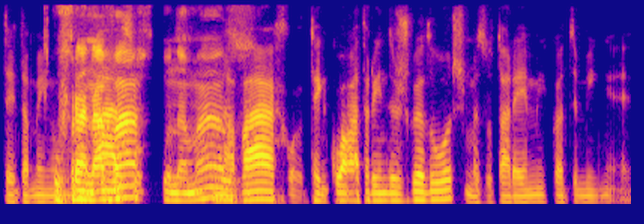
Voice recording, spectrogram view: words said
tem também o, o Fran Navarro, o Navarro, tem quatro ainda jogadores, mas o Taremi, quanto a mim, é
